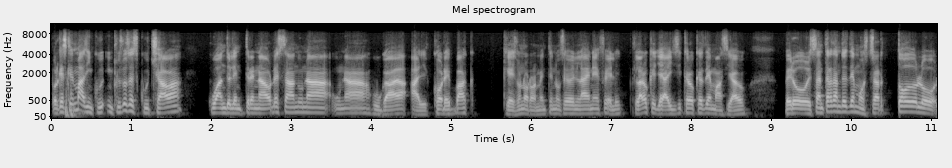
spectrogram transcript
Porque es que es más, incluso se escuchaba cuando el entrenador le está dando una, una jugada al quarterback, que eso normalmente no se ve en la NFL, claro que ya ahí sí creo que es demasiado, pero están tratando de demostrar todo lo,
